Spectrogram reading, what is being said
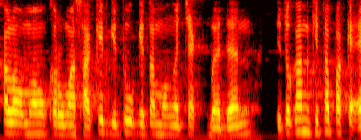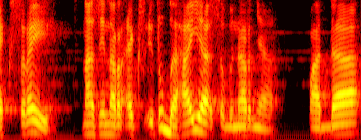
kalau mau ke rumah sakit gitu, kita mau ngecek badan, itu kan kita pakai X-ray. Nah, sinar X itu bahaya sebenarnya pada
